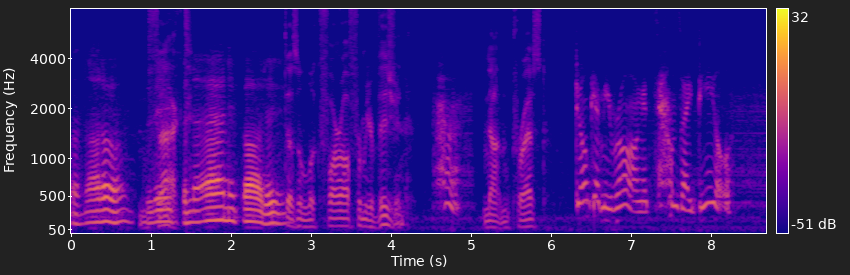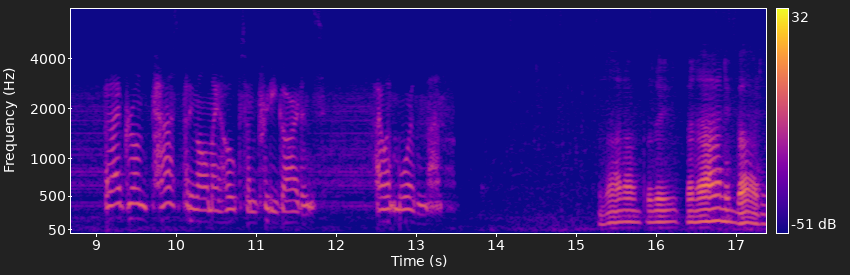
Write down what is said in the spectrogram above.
And I don't In believe fact, in anybody. Doesn't look far off from your vision. Huh. Not impressed? Don't get me wrong, it sounds ideal. But I've grown past putting all my hopes on pretty gardens. I want more than that. And I don't believe in anybody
